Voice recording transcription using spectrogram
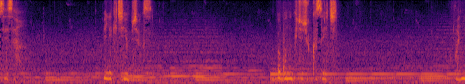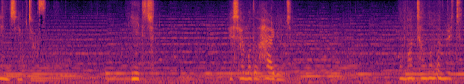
Azize. Melek için yapacaksın. Babanın küçücük kızı için. Annen için yapacaksın. Yiğit için. Yaşayamadığı her gün için. Ondan çalınan ömür için.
